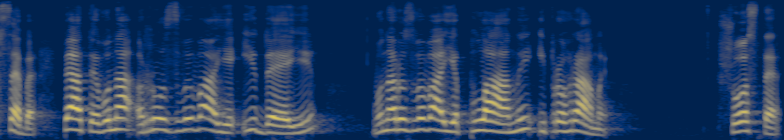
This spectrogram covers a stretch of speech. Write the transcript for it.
в себе. П'яте, вона розвиває ідеї, вона розвиває плани і програми. Шосте,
